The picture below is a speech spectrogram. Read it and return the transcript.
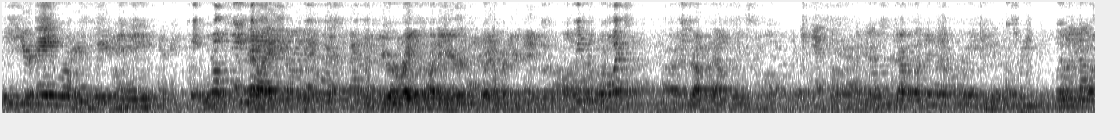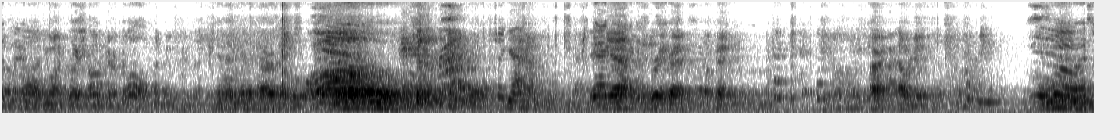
Is your A roll. No, you are right in front of your, right in front of your name. All right, drop it down, please. Uh, that. Yeah, it is cracked. Okay. All right, now we're good. Nice.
